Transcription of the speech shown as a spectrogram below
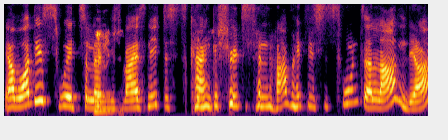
Ja, was ist Switzerland? Ich weiß nicht, das ist kein geschützter Name, das ist unser Land, ja.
